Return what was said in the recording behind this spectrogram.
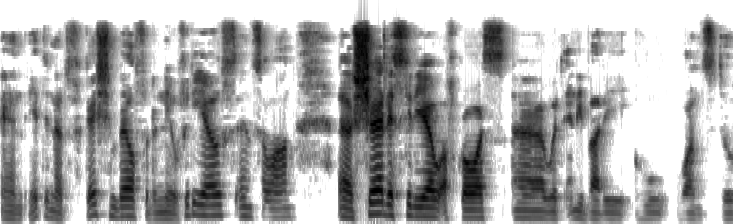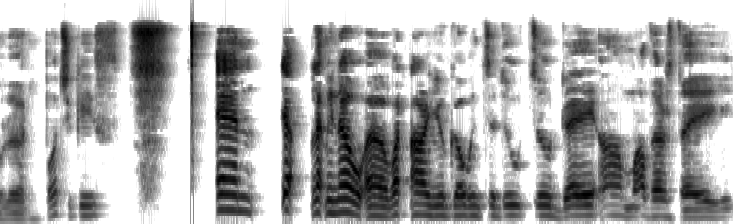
and hit the notification bell for the new videos and so on. Uh, share this video, of course, with anybody who wants to learn Portuguese. And yeah, let me know uh, what are you going to do today on Mother's Day?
